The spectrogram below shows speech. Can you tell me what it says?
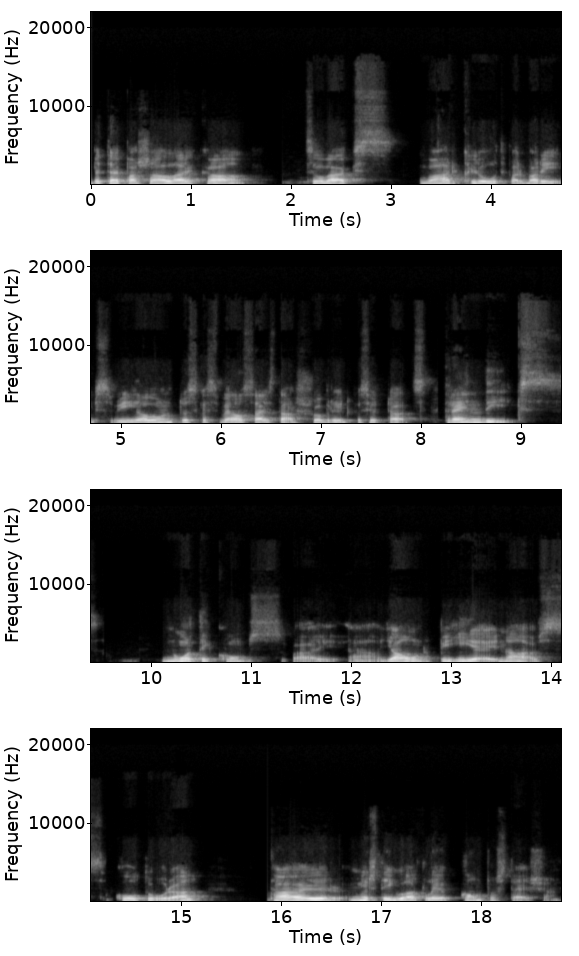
Bet tajā pašā laikā cilvēks var kļūt par barības vielu, un tas, kas vēl saistās šobrīd, kas ir tāds trendīgs, notikums vai jauna pieeja nāves kultūrā, tā ir mirstīgo atlieku kompostēšana.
